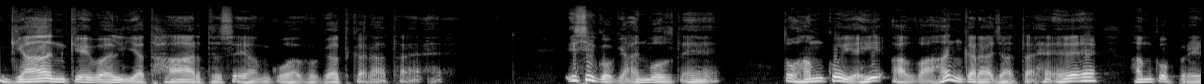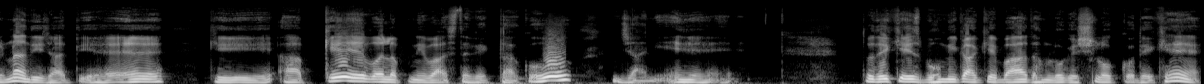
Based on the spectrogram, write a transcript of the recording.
ज्ञान केवल यथार्थ से हमको अवगत कराता है। इसी को ज्ञान बोलते हैं। तो हमको यही आवाहन करा जाता है हमको प्रेरणा दी जाती है कि आप केवल अपनी वास्तविकता को जानिए। तो देखिए, इस भूमिका के बाद हम लोग इस श्लोक को देखें।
